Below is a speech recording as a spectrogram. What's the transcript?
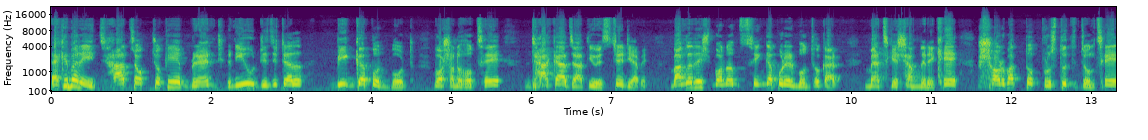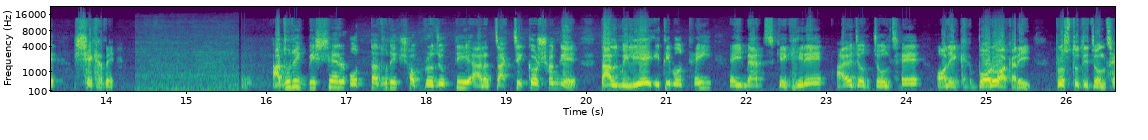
একেবারেই ঝা চকচকে ব্র্যান্ড নিউ ডিজিটাল বিজ্ঞাপন বোর্ড বসানো হচ্ছে ঢাকা জাতীয় স্টেডিয়ামে। বাংলাদেশ বনাম সিঙ্গাপুরের মধ্যকার ম্যাচকে সামনে রেখে সর্বাত্মক প্রস্তুতি চলছে সেখানে। আধুনিক বিশ্বের অত্যাধুনিক সব প্রযুক্তি আর চাকচিক্যর সঙ্গে তাল মিলিয়ে ইতিমধ্যেই এই ম্যাচকে ঘিরে আয়োজন চলছে অনেক বড় আকারেই। প্রস্তুতি চলছে।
